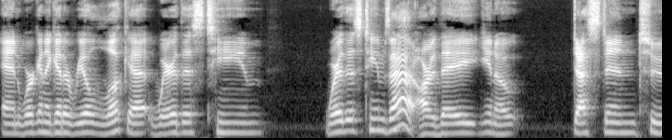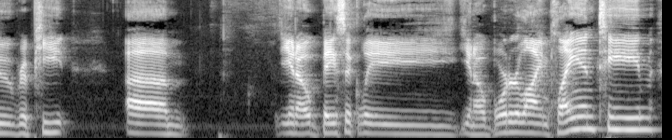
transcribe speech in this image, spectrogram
and we're going to get a real look at where this team where this team's at. Are they, you know, destined to repeat, um, you know, basically, you know, borderline play-in team?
